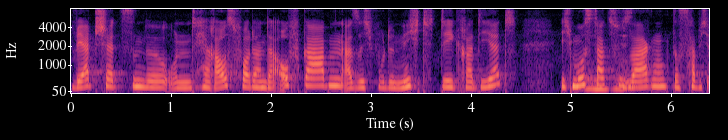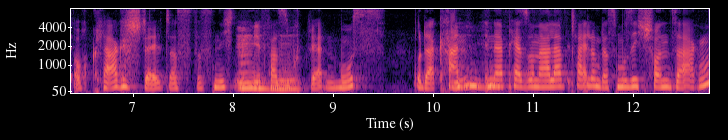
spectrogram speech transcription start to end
wertschätzende und herausfordernde Aufgaben. Also ich wurde nicht degradiert. Ich muss mhm. dazu sagen, das habe ich auch klargestellt, dass das nicht mit mir mhm. versucht werden muss oder kann in der Personalabteilung. Das muss ich schon sagen.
